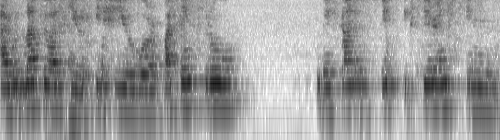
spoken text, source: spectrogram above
I would love to ask you if you were passing through this kind of experience in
